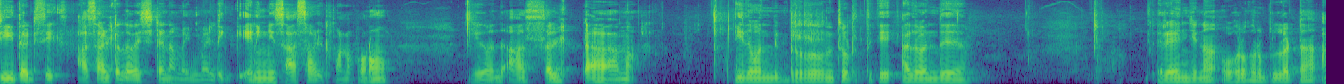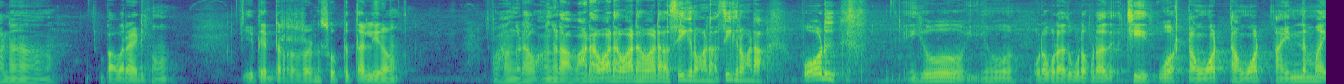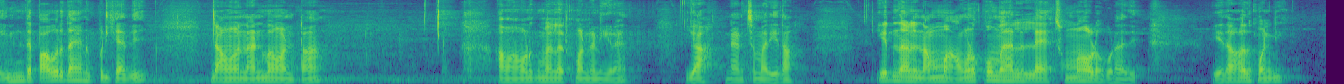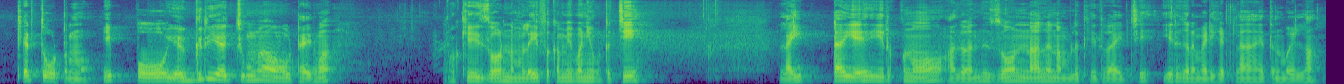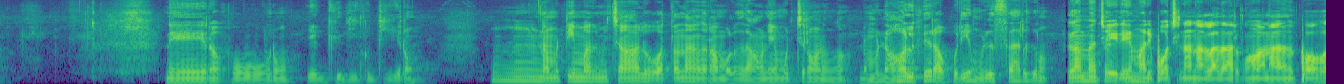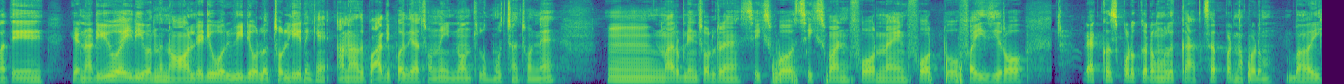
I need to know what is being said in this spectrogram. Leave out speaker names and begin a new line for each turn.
G thirty six அசால்ட்டில் வச்சுட்டு நம்ம இனிமேல்ட்டு enemies assault பண்ண போகிறோம் இது வந்து அசால்ட்டாக ஆமாம் இது வந்து ட்ருன்னு சொல்கிறதுக்கு அது வந்து ரேஞ்சுனா ஒரு ஒரு புல்லட்டாக ஆனால் பவர் அடிக்கும். இது ட்ரன்னு சுட்டு தள்ளிடும் வாங்கடா வாங்கடா வாடா வாடா வாடா வாடா சீக்கிரம் வாடா சீக்கிரம் வாடா ஓடு ஐயோ ஐயோ விடக்கூடாது விடக்கூடாது. சி ஓட்டான் ஓட்டான் ஓட்டான் இந்த மாதிரி இந்த பவர் தான் எனக்கு பிடிக்காது. அவன் நண்பன் வந்துட்டான். அவன் அவனுக்கு மேலே இருப்பான்னு நினைக்கிறேன். யா நினச்ச மாதிரி தான். இருந்தாலும் நம்ம அவனுக்கும் மேலே இல்லை சும்மா விடக்கூடாது. ஏதாவது பண்ணி கெடுத்து விட்டுறணும். இப்போது எக்ரி ஆச்சும்னா அவன் அவுட் ஆயிடுவான். ஓகே ஜோன் நம்ம லைஃப்பை கம்மி பண்ணி விட்டுச்சு. லைட்டாக ஏறி இருக்கணும். அது வந்து ஜோன்னால நம்மளுக்கு இதுவாகிடுச்சு இருக்கிற மெடிக்கெட்லாம் எத்தனை போயிடலாம். நேராக போகிறோம் எகிரி குதிக்கிறோம். நம்ம டீம் ஆள் ஆள் ஒருத்தன் தான் பொழுது அவனே முடிச்சிருவானுங்க. நம்ம நாலு பேர் அப்படியே முழுசாக இருக்கிறோம். எல்லா மேட்சும் இதே மாதிரி போச்சுன்னா நல்லா தான் இருக்கும். ஆனால் அது போகாதே. என்னோட யூஐடி வந்து நான் ஆல்ரெடி ஒரு வீடியோவில் சொல்லியிருக்கேன். ஆனால் அது பாதி பாதியாக சொன்னேன். இன்னொன்றில் மூச்சா சொன்னேன். மறுபடியும் சொல்கிறேன் six four six one four nine four two five zero request கொடுக்குறவங்களுக்கு accept பண்ணப்படும். பாய்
